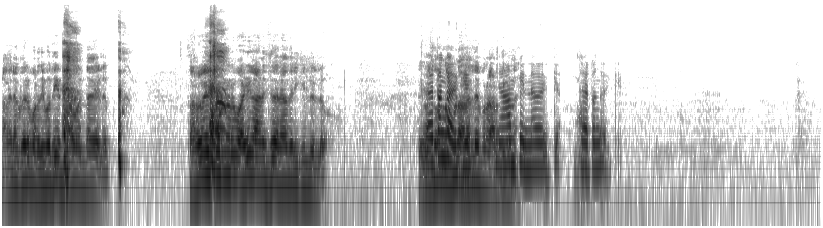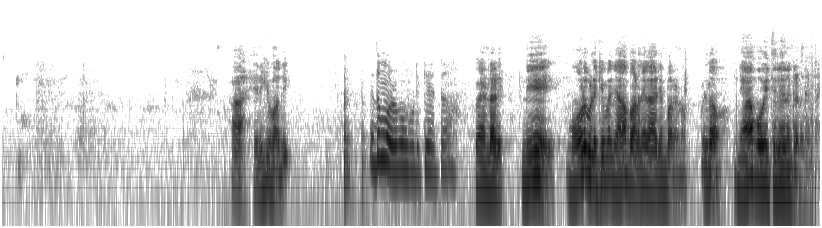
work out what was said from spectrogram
അതിനൊക്കെ ഒരു പ്രതിപതി ഉണ്ടാവും എന്തായാലും. സർവേശ്വരനൊരു വഴി കാണിച്ചു തരാതിരിക്കില്ലല്ലോ. ചേട്ടൻ നമ്മൾ അതല്ലേ ഞാൻ പിന്നെ കഴിക്കാം. ചേട്ടൻ കഴിക്കും. ആ എനിക്ക് മതി. ഇത് മുഴുവൻ കുടിക്കുക കേട്ടോ. നീ മോൾ വിളിക്കുമ്പോൾ ഞാൻ പറഞ്ഞ കാര്യം പറയണം. കേട്ടോ? ഞാൻ പോയി ഇത്തിരി നേരം കിടക്കട്ടെ.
